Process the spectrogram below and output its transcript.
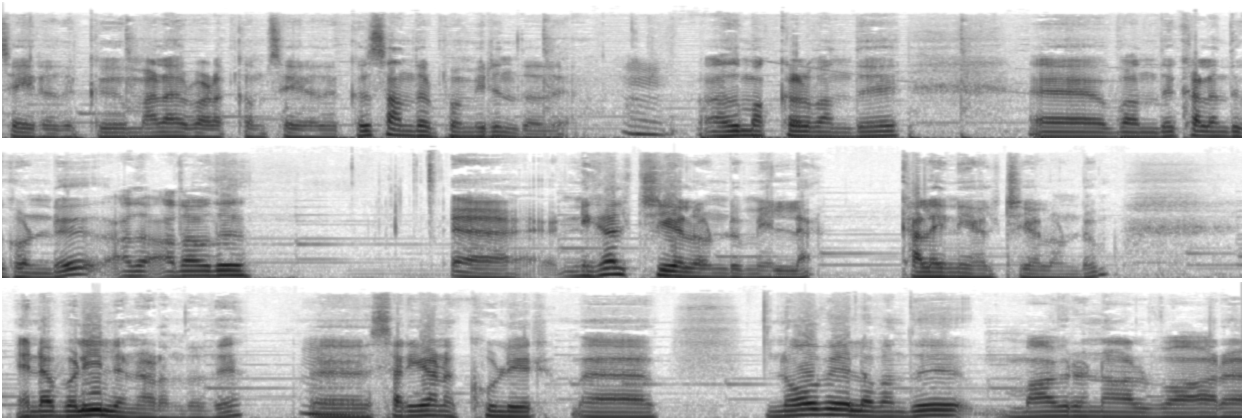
செய்கிறதுக்கு மலர் வணக்கம் செய்கிறதுக்கு சந்தர்ப்பம் இருந்தது. அது மக்கள் வந்து வந்து கலந்து கொண்டு அது அதாவது நிகழ்ச்சிகள் ஒன்றும் இல்லை. கலை நிகழ்ச்சிகள் ஒன்றும். என்ன வெளியில் நடந்தது? சரியான குளிர் நோவேல வந்து மாவீர நாள் வார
